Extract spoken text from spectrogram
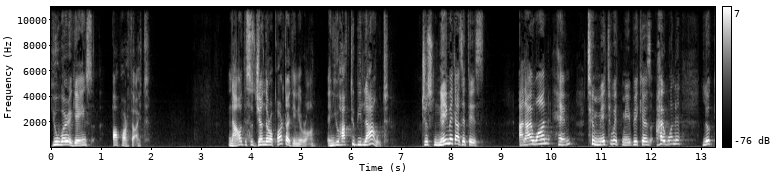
you were against apartheid. Now, this is gender apartheid in Iran, and you have to be loud. Just name it as it is. And I want him to meet with me because I want to look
